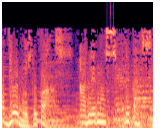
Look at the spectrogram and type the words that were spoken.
Hablemos de paz. Hablemos de paz.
